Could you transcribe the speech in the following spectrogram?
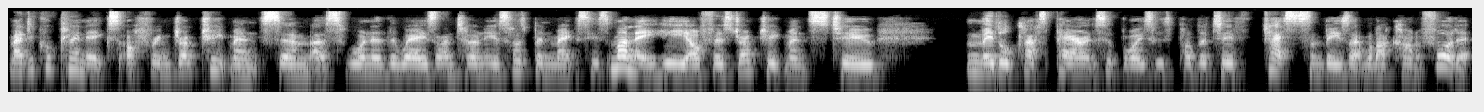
medical clinics offering drug treatments. Um, that's one of the ways Antonia's husband makes his money. He offers drug treatments to middle class parents of boys with positive tests, and B's like, well, I can't afford it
